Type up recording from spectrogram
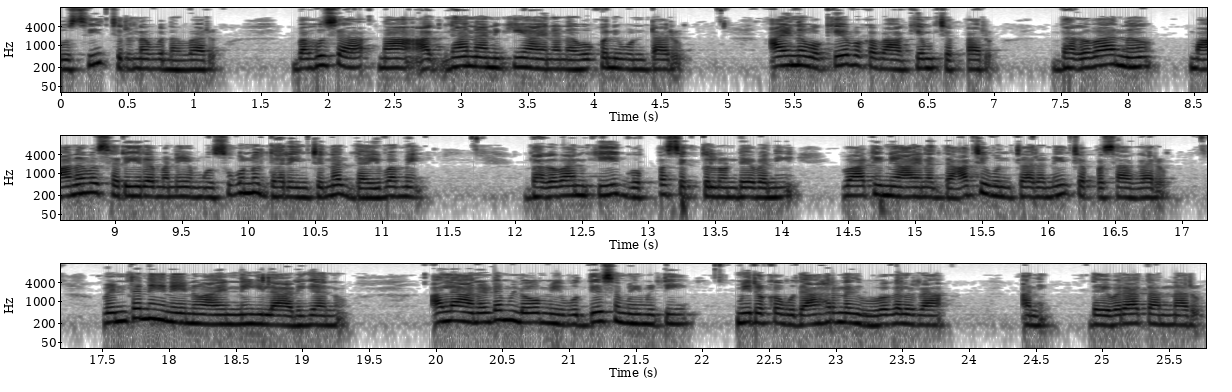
చూసి చిరునవ్వు నవ్వారు. బహుశా నా అజ్ఞానానికి ఆయన నవ్వుకొని ఉంటారు. ఆయన ఒకే ఒక వాక్యం చెప్పారు. భగవాన్ మానవ శరీరం అనే ముసుగును ధరించిన దైవమే. భగవాన్కి గొప్ప శక్తులుండేవని వాటిని ఆయన దాచి ఉంచారని చెప్పసాగారు. వెంటనే నేను ఆయన్ని ఇలా అడిగాను. అలా అనడంలో మీ ఉద్దేశం ఏమిటి మీరొక ఉదాహరణ ఇవ్వగలరా? అని. దైవరాత అన్నారు.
